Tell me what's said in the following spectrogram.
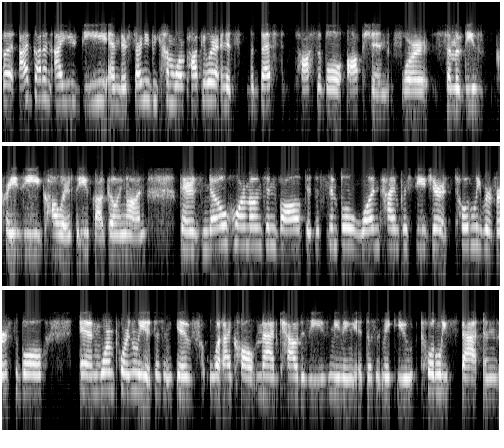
but I've got an IUD and they're starting to become more popular and it's the best possible option for some of these crazy callers that you've got going on. There's no hormones involved. It's a simple one-time procedure. It's totally reversible. And more importantly, it doesn't give what I call mad cow disease, meaning it doesn't make you totally fat and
